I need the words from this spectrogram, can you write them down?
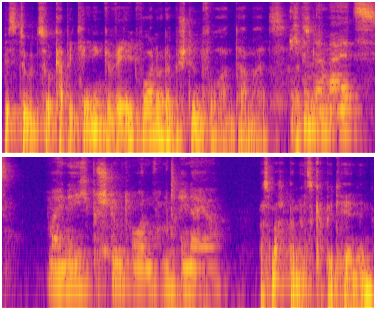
Bist du zur Kapitänin gewählt worden oder bestimmt worden damals? Ich bin damals, meine ich, bestimmt worden vom Trainer, ja. Was macht man als Kapitänin?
